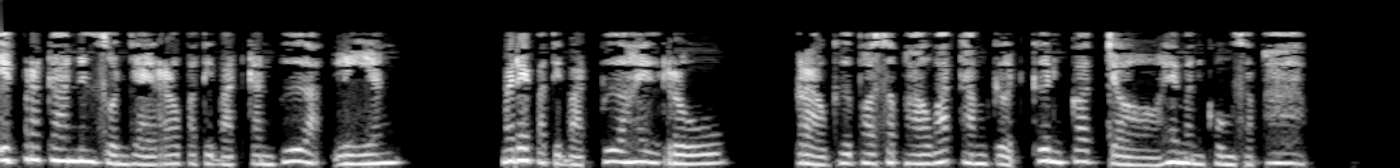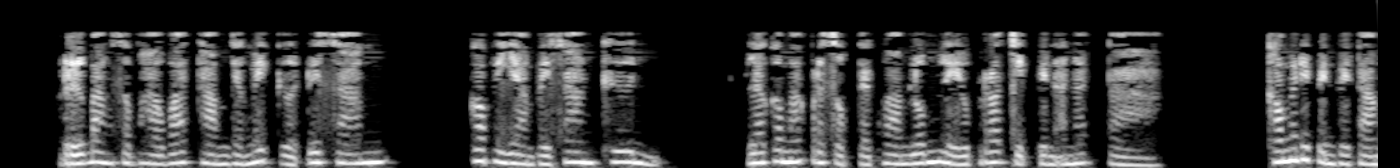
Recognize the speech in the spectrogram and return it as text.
อีกประการหนึ่งส่วนใหญ่เราปฏิบัติกันเพื่อเลี้ยง ไม่ได้ปฏิบัติเพื่อให้รู้ กล่าวคือพอสภาวะธรรมเกิดขึ้นก็จ่อให้มันคงสภาพ หรือบางสภาวะธรรมยังไม่เกิดด้วยซ้ำ ก็พยายามไปสร้างขึ้น แล้วก็มักประสบแต่ความล้มเหลวเพราะจิตเป็นอนัตตา เขาไม่ได้เป็นไปตาม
